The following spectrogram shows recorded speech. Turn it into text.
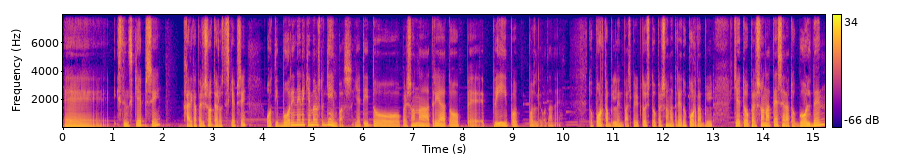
ε, στην σκέψη, χάρηκα περισσότερο στη σκέψη, ότι μπορεί να είναι και μέρος του Game Pass. Γιατί το Persona 3, το ε, P, πώς λέγονταν, το Portable, εν πάση περιπτώσει το Persona 3 το Portable και το Persona 4 το Golden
